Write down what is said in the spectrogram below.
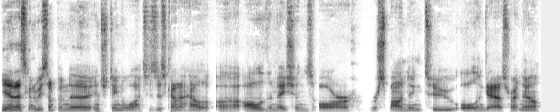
Yeah, that's going to be something uh, interesting to watch. Is just kind of how uh, all of the nations are responding to oil and gas right now.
